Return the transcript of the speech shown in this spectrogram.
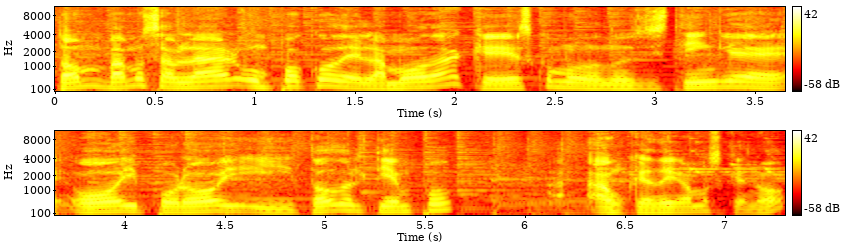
Tom, vamos a hablar un poco de la moda, que es como nos distingue hoy por hoy y todo el tiempo, aunque digamos que no,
